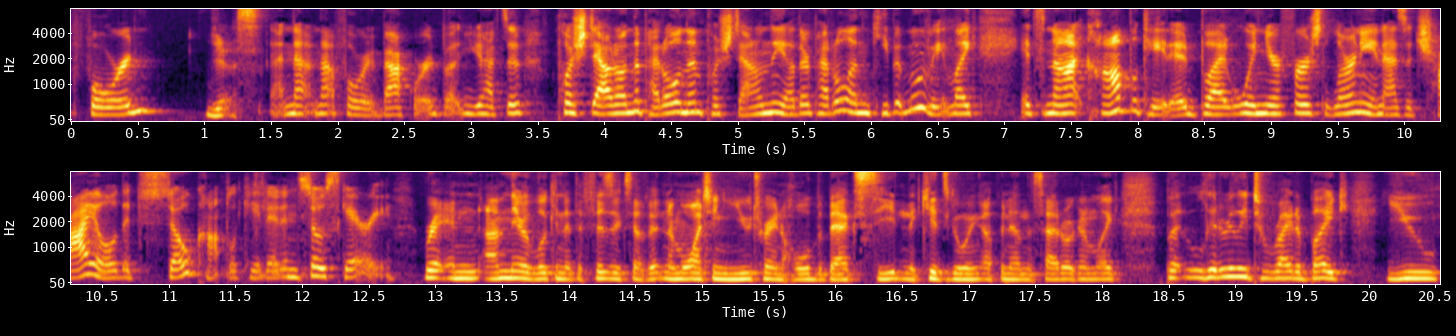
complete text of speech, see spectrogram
forward Yes. Uh, not not forward and backward, but you have to push down on the pedal and then push down on the other pedal and keep it moving. Like it's not complicated, but when you're first learning as a child, it's so complicated and so scary. Right, and I'm there looking at the physics of it, and I'm watching you try and hold the back seat, and the kids going up and down the sidewalk, and I'm like, but literally to ride a bike, you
